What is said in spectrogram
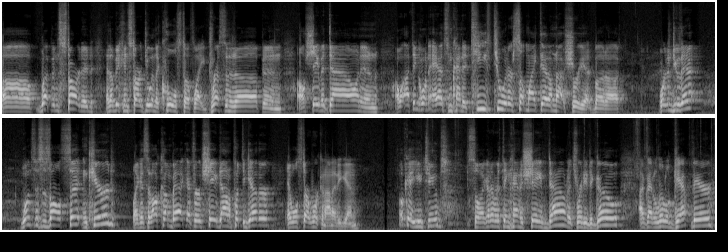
uh, weapon started, and then we can start doing the cool stuff like dressing it up, and I'll shave it down, and I think I want to add some kind of teeth to it or something like that. I'm not sure yet, but uh, we're going to do that. Once this is all set and cured, like I said, I'll come back after it's shaved down and put together, and we'll start working on it again. Okay, YouTubes, so I got everything kind of shaved down. It's ready to go. I've got a little gap there.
